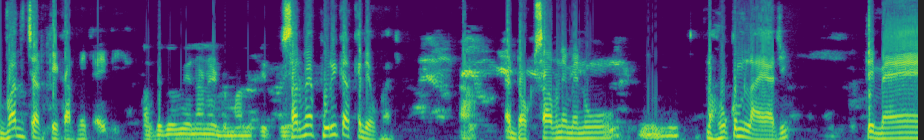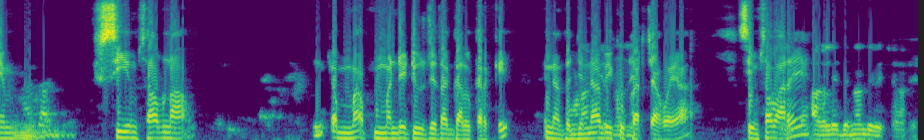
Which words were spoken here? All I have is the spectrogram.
ਵੱਧ ਚੜ ਕੇ ਕਰਨੀ ਚਾਹੀਦੀ ਹੈ ਅੱਗੇ ਤੋਂ ਵੀ ਇਹਨਾਂ ਨੇ ਡਿਮਾਂਡ ਕੀਤੀ ਸਰ ਮੈਂ ਪੂਰੀ ਕਰਕੇ ਦੇਵਾਂਗਾ ਜੀ ਹਾਂ, ਇਹ ਡਾਕਟਰ ਸਾਹਿਬ ਨੇ ਮੈਨੂੰ ਅਮ, ਆਪਣਾ ਹੁਕਮ ਲਾਇਆ ਜੀ ਤੇ ਮੈਂ ਸੀਐਮ ਸਾਹਿਬ ਨਾਲ ਮੰਡੇ ਟਿਊਜ਼ਡੇ ਤੱਕ ਗੱਲ ਕਰਕੇ ਇਹਨਾਂ ਦਾ ਜਿੰਨਾ ਵੀ ਕੋਈ ਖਰਚਾ ਹੋਇਆ ਸੀਐਮ ਸਾਹਿਬ ਆ ਰਹੇ ਆ ਅਗਲੇ ਦਿਨਾਂ ਦੇ ਵਿੱਚ ਆ ਰਹੇ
